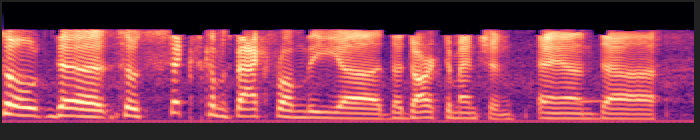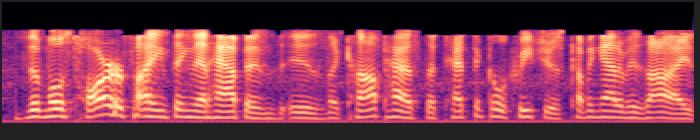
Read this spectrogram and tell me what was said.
so the so six comes back from the uh the dark dimension. And uh the most horrifying thing that happens is the cop has the tentacle creatures coming out of his eyes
